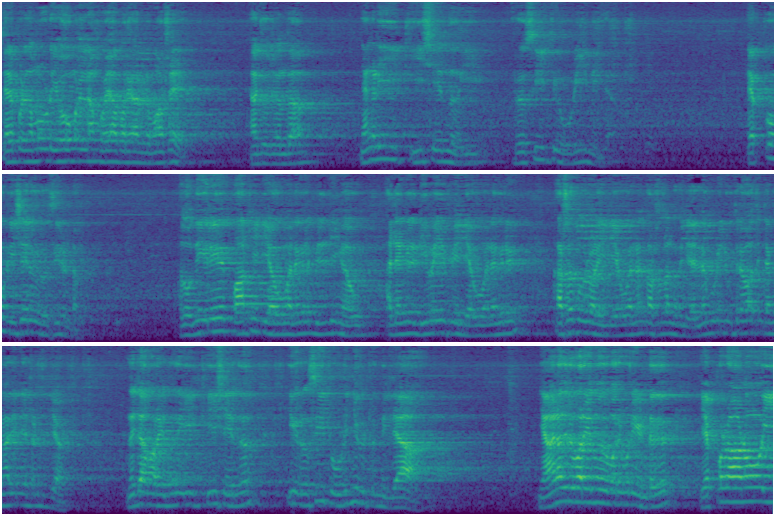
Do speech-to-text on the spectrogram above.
ചിലപ്പോൾ നമ്മളോട് യോഗങ്ങളെല്ലാം പോയാൽ പറയാറുണ്ട് മാഷേ ഞാൻ ചോദിച്ചു എന്താ? ഞങ്ങൾ ഈ കീശയിൽ നിന്ന് ഈ റെസീറ്റ് ഒഴിയുന്നില്ല. എപ്പോൾ കീശയിൽ ഒരു റെസീറ്റ് ഉണ്ടാവും? അത് ഒന്നുകിൽ പാർട്ടിന്റെ ആവും അല്ലെങ്കിൽ ബിൽഡിംഗ് ആവും അല്ലെങ്കിൽ ഡിവൈഎഫ്ഐന്റെ ആവും അല്ലെങ്കിൽ കർഷക തൊഴിലാളിന്റെ ആവും അല്ലെങ്കിൽ കർഷക സംഘത്തിന്റെ എല്ലാം കൂടി ഉത്തരവാദിത്തം ചങ്ങാതി ഏറ്റെടുത്തിട്ടാണ് എന്നിട്ടാ പറയുന്നത് ഈ കീശയിൽ നിന്ന് ഈ റെസീറ്റ് ഒഴിഞ്ഞു കിട്ടുന്നില്ല. ഞാനതിൽ പറയുന്ന ഒരു മറുപടി ഉണ്ട്. എപ്പോഴാണോ ഈ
